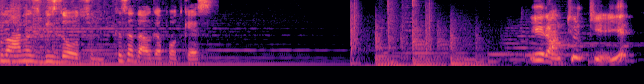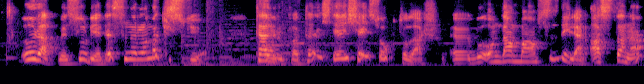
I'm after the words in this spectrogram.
Kulağınız bizde olsun. Kısa Dalga Podcast. İran Türkiye'yi Irak ve Suriye'de sınırlamak istiyor. Tel Rifat'a işte şey soktular. E, bu ondan bağımsız değil. Yani Astana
